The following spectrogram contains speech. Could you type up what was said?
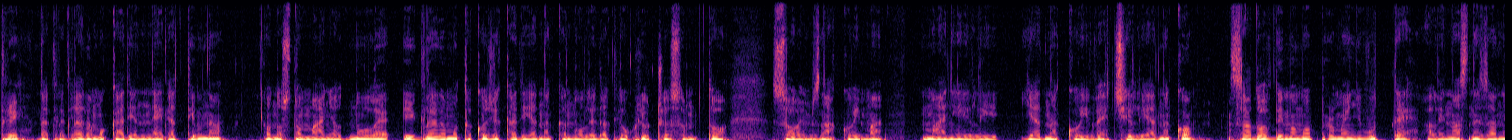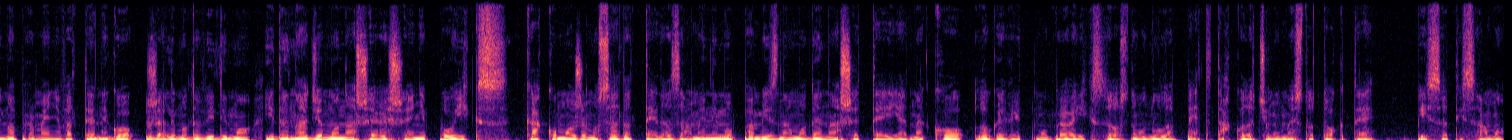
4. Dakle, gledamo kad je negativna, odnosno manja od nule i gledamo takođe kad je jednaka nule. Dakle, uključio sam to s ovim znakovima manje ili jednako i veće ili jednako. Sad ovde imamo promenljivu t, ali nas ne zanima promenljiva t, nego želimo da vidimo i da nađemo naše rešenje po x Kako možemo sada t da zamenimo? Pa mi znamo da je naše t jednako logaritmu broja x za osnovu 0,5, tako da ćemo umesto tog t pisati samo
